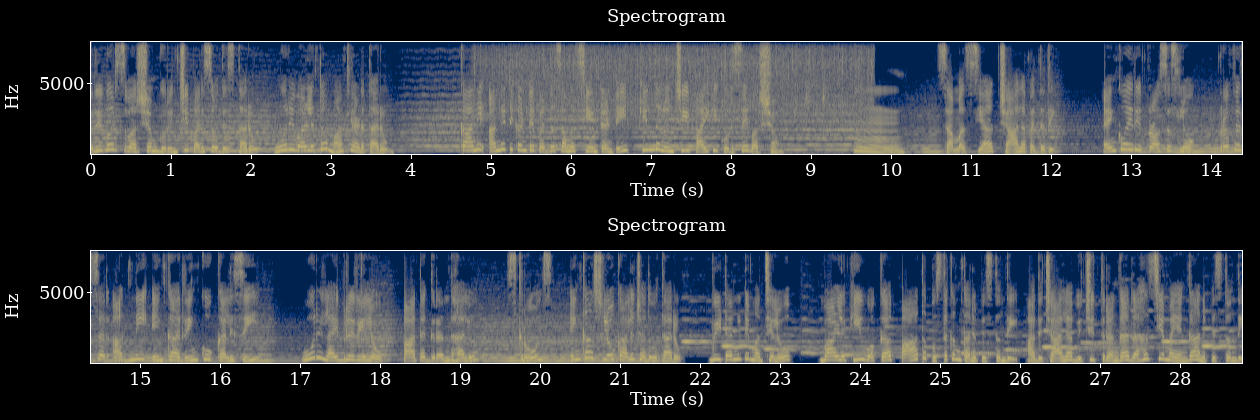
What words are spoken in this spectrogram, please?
రివర్స్ వర్షం గురించి పరిశోధిస్తారు. ఊరి వాళ్ళతో మాట్లాడతారు. కానీ అన్నిటికంటే పెద్ద సమస్య ఏంటంటే కింద నుంచి పైకి కురిసే వర్షం. సమస్య చాలా పెద్దది. ఎంక్వైరీ ప్రాసెస్లో ప్రొఫెసర్ అగ్ని ఇంకా రింకు కలిసి ఊరి లైబ్రరీలో పాత గ్రంథాలు స్క్రోల్స్ ఇంకా శ్లోకాలు చదువుతారు. వీటన్నిటి మధ్యలో వాళ్ళకి ఒక పాత పుస్తకం కనిపిస్తుంది. అది చాలా విచిత్రంగా రహస్యమయంగా అనిపిస్తుంది.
